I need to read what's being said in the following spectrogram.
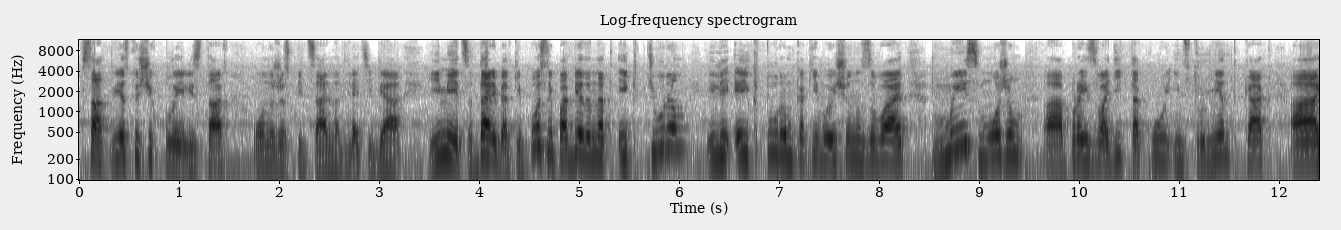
в соответствующих плейлистах. Он уже специально для тебя имеется. Да, ребятки, после победы над Эйктюром, или Эйктуром, как его еще называют, мы сможем а, производить такой инструмент, как а,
